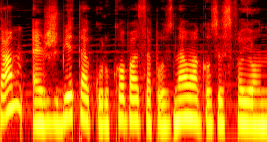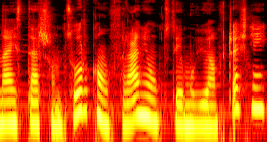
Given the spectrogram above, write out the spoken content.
tam Elżbieta Kurkowa zapoznała go ze swoją najstarszą córką, Franią, o której mówiłam wcześniej,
